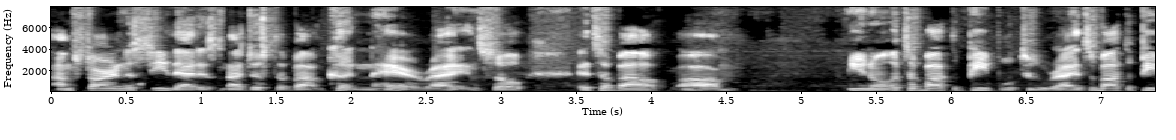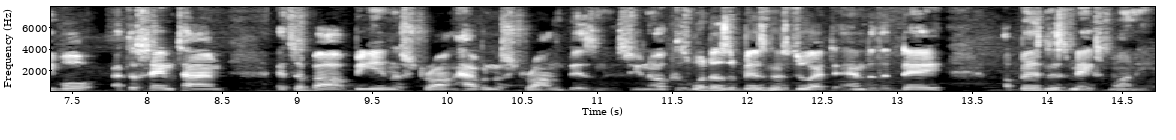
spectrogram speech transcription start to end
I'm starting to see that it's not just about cutting hair, right? And so it's about um, you know, it's about the people too, right? It's about the people. At the same time, it's about being a strong, having a strong business, you know, because what does a business do at the end of the day? A business makes money,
